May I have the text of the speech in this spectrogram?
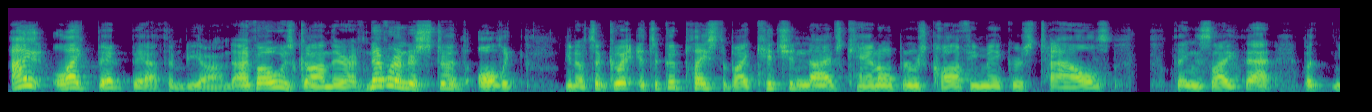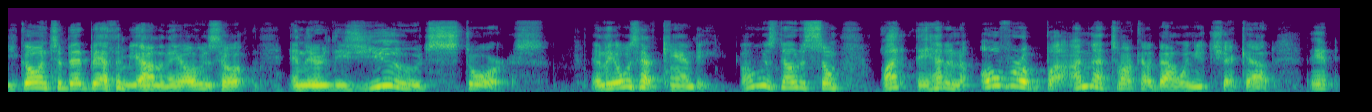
I like Bed Bath and Beyond. I've always gone there. I've never understood all the, you know, it's a good, it's a good place to buy kitchen knives, can openers, coffee makers, towels, things like that. But you go into Bed Bath and Beyond, and they always, and there are these huge stores and they always have candy. I always notice some, what? They had an over a, I'm not talking about when you check out. They had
